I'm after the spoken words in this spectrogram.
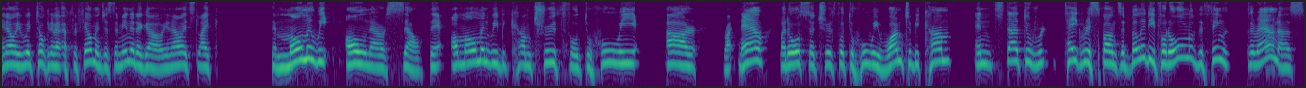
you know, we were talking about fulfillment just a minute ago, you know, it's like the moment we own ourselves, the moment we become truthful to who we are right now, but also truthful to who we want to become and start to re- take responsibility for all of the things around us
